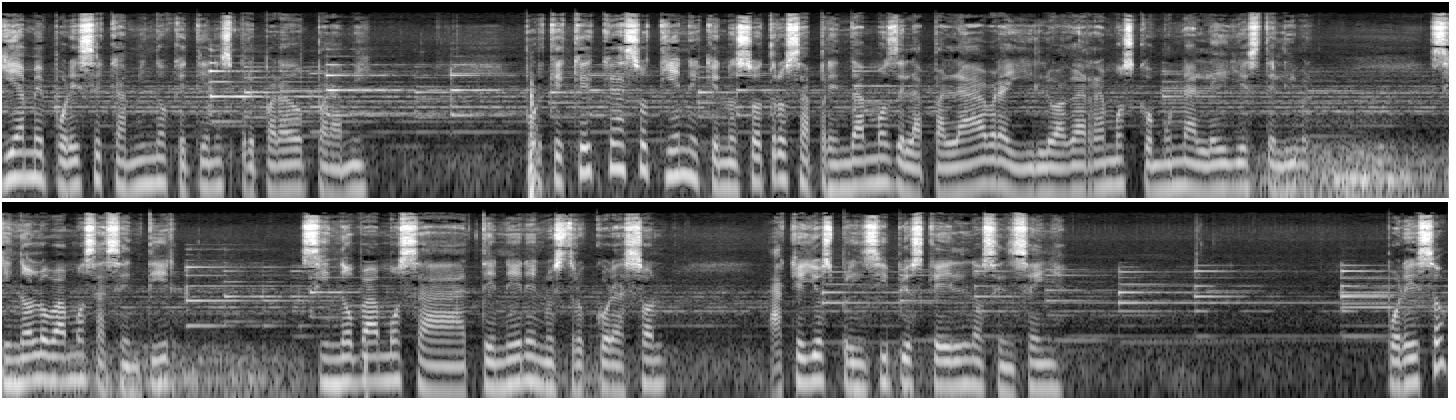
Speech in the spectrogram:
guíame por ese camino que tienes preparado para mí. Porque qué caso tiene que nosotros aprendamos de la palabra y lo agarremos como una ley este libro, si no lo vamos a sentir, si no vamos a tener en nuestro corazón aquellos principios que Él nos enseña. Por eso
